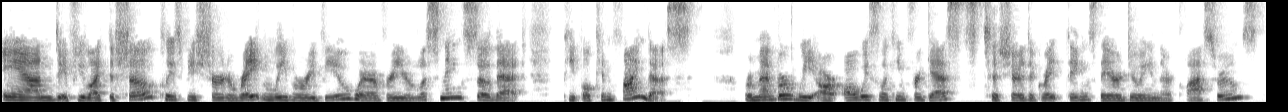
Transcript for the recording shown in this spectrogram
And if you like the show, please be sure to rate and leave a review wherever you're listening so that people can find us. Remember, we are always looking for guests to share the great things they are doing in their classrooms.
